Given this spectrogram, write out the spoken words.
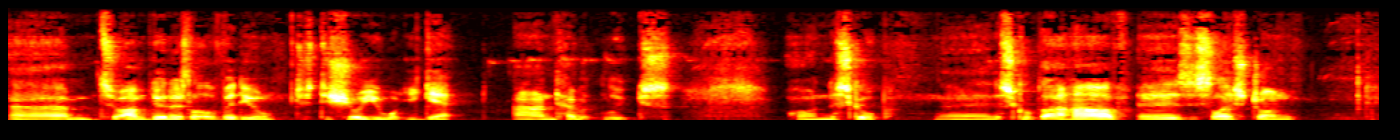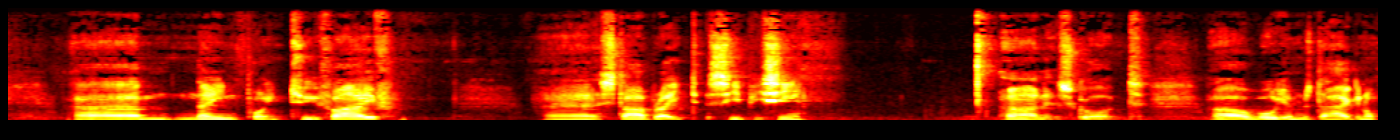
Um, so I'm doing this little video just to show you what you get and how it looks on the scope. Uh, the scope that I have is the Celestron um, 9.25 uh, Starbright CPC and it's got uh, Williams diagonal,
